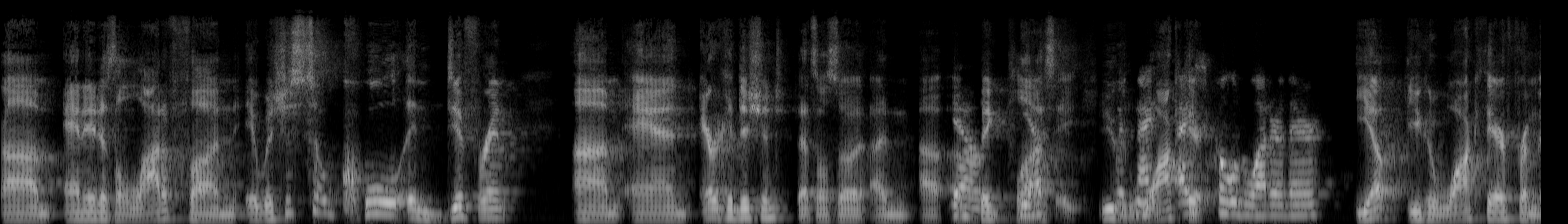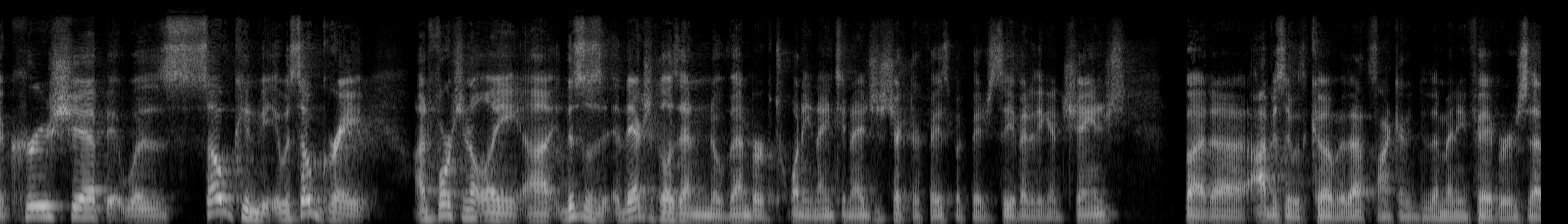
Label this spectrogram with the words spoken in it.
um, and it is a lot of fun. It was just so cool and different. Um, and air conditioned. That's also a, a, Yeah, big plus. You with could nice walk there. ice cold water there. Yep, you could walk there from the cruise ship. It was so convenient. It was so great. Unfortunately, uh, this was they actually closed out in November of 2019. I just checked their Facebook page to see if anything had changed, but uh, obviously with COVID, that's not going to do them any favors at,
